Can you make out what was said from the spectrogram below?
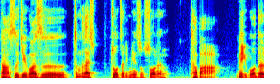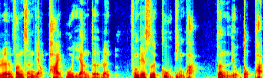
那世界观是怎么在作者里面所说呢？他把美国的人分成两派不一样的人，分别是固定派跟流动派。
